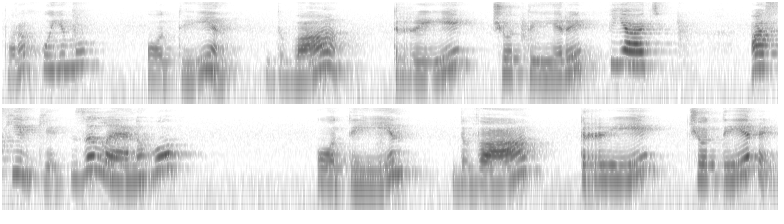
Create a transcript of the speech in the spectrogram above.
Порахуємо. Один, два, три, чотири, п'ять. А скільки зеленого? Один, два, три, чотири,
